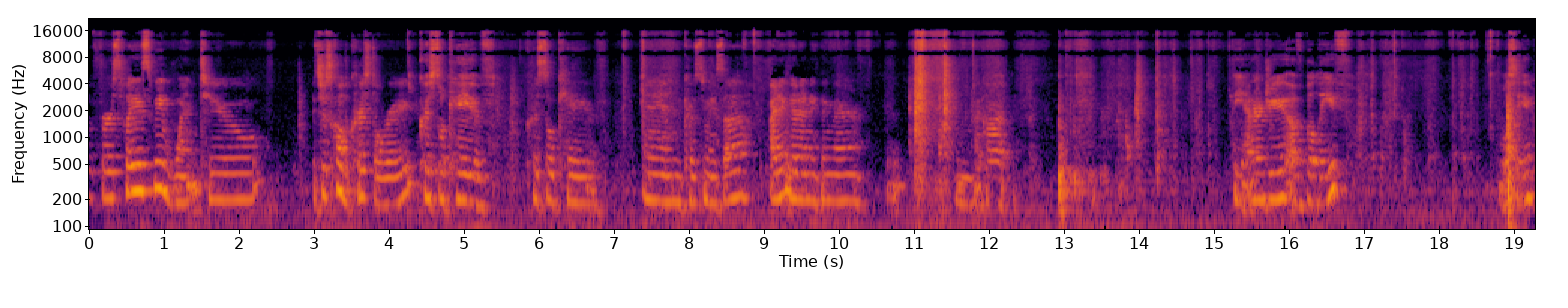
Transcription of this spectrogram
The first place we went to, it's just called Crystal, right? Crystal Cave. Crystal Cave in Costa Mesa. I didn't get anything there. I got the energy of belief. We'll see.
